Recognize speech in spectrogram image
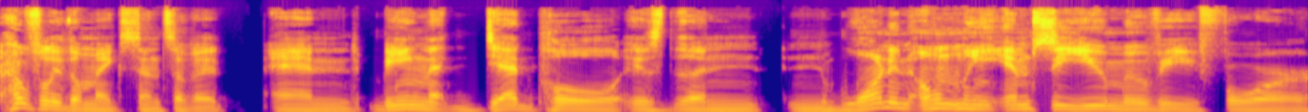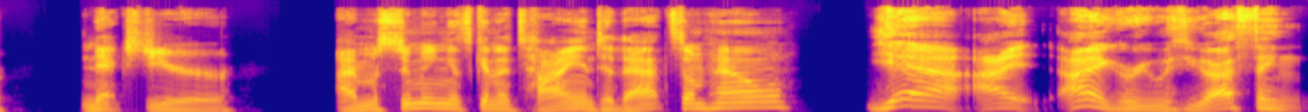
hopefully they'll make sense of it. And being that Deadpool is the n- one and only MCU movie for next year, I'm assuming it's going to tie into that somehow. Yeah, I I agree with you. I think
